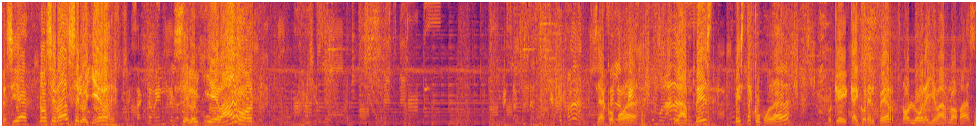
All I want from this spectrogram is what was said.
Decía, no se va, se lo llevan. Exactamente. Se lo llevaron. Se acomoda. La pesta acomodada. Pest. Ok, cae con el Fer, no logra llevarlo a más.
